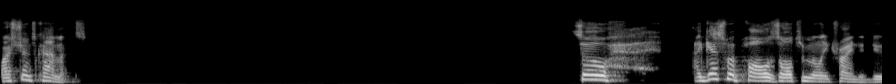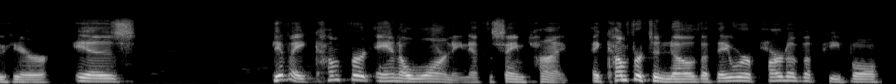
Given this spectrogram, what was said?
questions, comments? So, I guess what Paul is ultimately trying to do here is give a comfort and a warning at the same time. A comfort to know that they were part of a people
